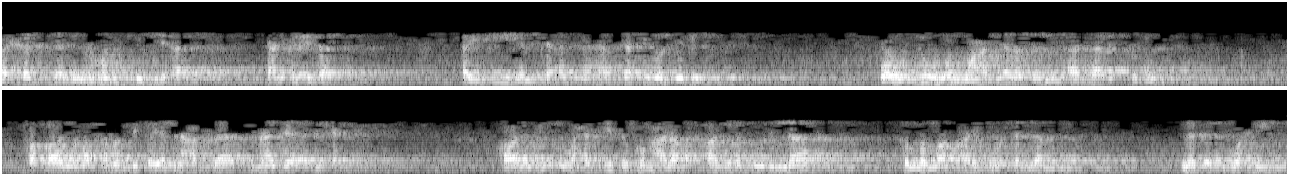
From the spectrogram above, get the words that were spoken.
أشد منهم اجتهادا يعني في العبادة. أيديهم كأنها تسل الإبل ووجوه معلمة من آثار السجود. فقالوا مرحبا بك يا ابن عباس ما جاء بك؟ قال جئت أحدثكم على أصحاب رسول الله صلى الله عليه وسلم. نزل الوحي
